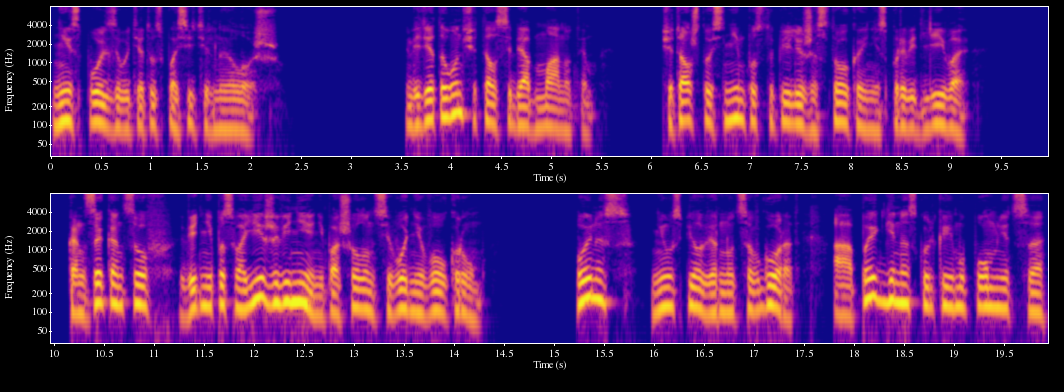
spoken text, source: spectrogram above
не использовать эту спасительную ложь. Ведь это он считал себя обманутым, считал, что с ним поступили жестоко и несправедливо. В конце концов, ведь не по своей же вине не пошел он сегодня в Оукрум. Пойнес не успел вернуться в город, а Пегги, насколько ему помнится,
